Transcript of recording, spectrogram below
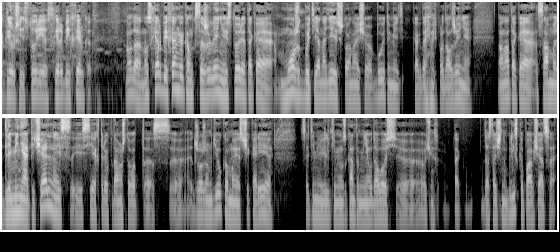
Итак, Леша, история с Херби Хэнкок. Ну да, но с Херби Хэнкоком, к сожалению, история такая. Может быть, я надеюсь, что она еще будет иметь когда-нибудь продолжение. Но она такая самая для меня печальная из, из всех трех, потому что вот э, с э, Джорджем Дюком и с Чикарея, с этими великими музыкантами мне удалось э, очень так достаточно близко пообщаться.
